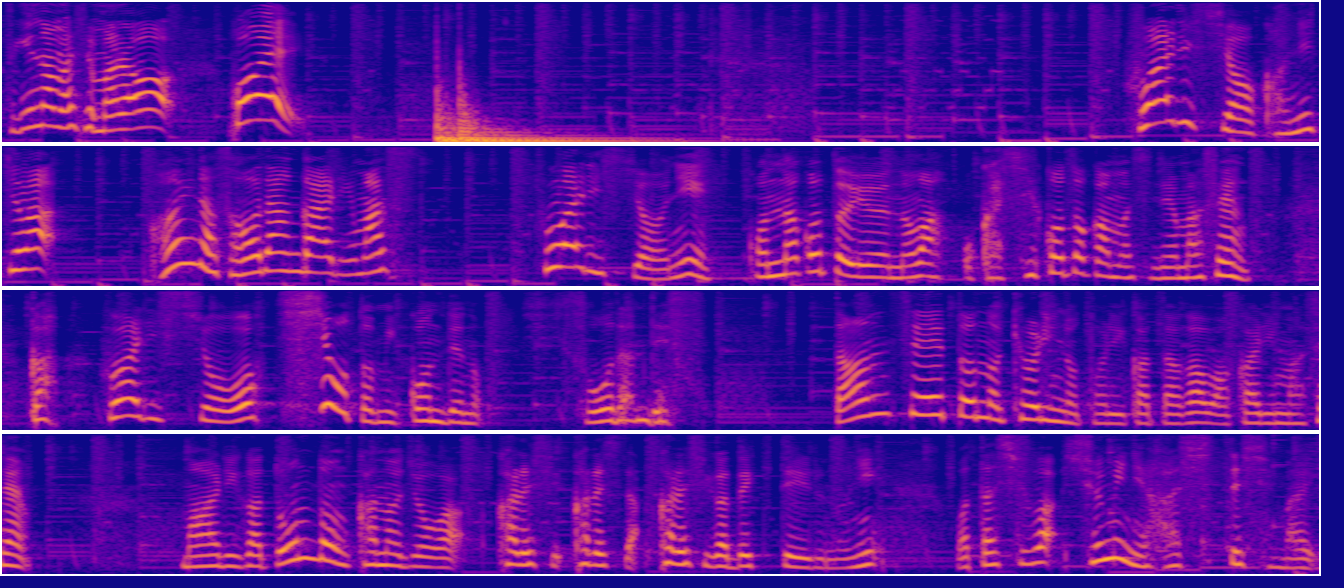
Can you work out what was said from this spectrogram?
次のマシュマロ来い！ふわり師匠こんにちは。恋の相談があります。ふわり師匠にこんなこと言うのはおかしいことかもしれません。がふわり師匠を師匠と見込んでの相談です。男性との距離の取り方が分かりません。周りがどんどん彼女が彼氏彼氏だ彼氏ができているのに私は趣味に走ってしまい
